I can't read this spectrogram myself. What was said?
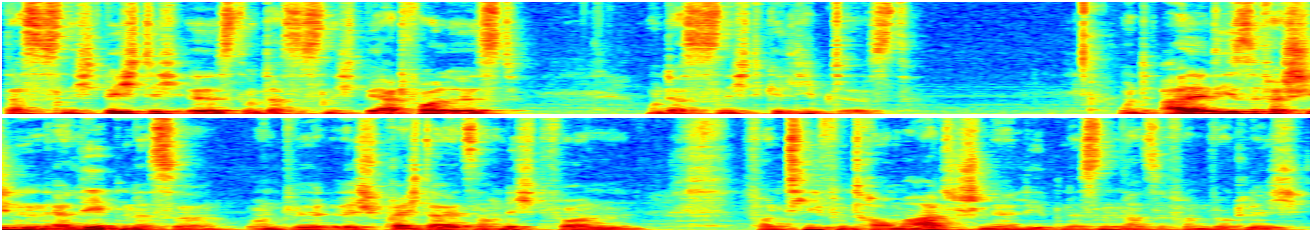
dass es nicht wichtig ist und dass es nicht wertvoll ist und dass es nicht geliebt ist. Und all diese verschiedenen Erlebnisse, und ich spreche da jetzt noch nicht von, von tiefen traumatischen Erlebnissen, also von wirklich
